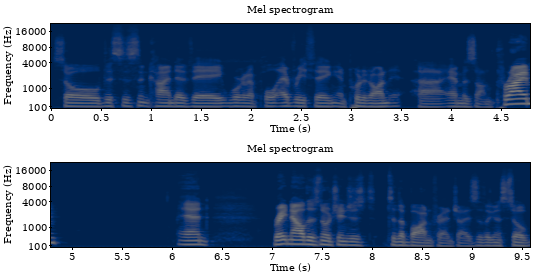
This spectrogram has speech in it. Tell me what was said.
So this isn't kind of a we're gonna pull everything and put it on uh, Amazon Prime. And right now, there's no changes to the Bond franchise, so they're gonna still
